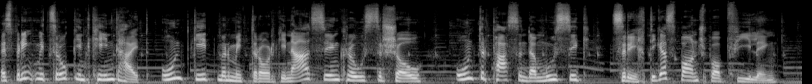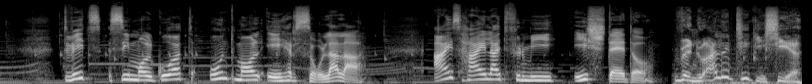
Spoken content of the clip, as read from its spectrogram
Es bringt mich zurück in die Kindheit und gibt mir mit der Originalsynchro aus der Show und der passenden Musik das richtige Spongebob-Feeling. Die Witze sind mal gut und mal eher so lala. Ein Highlight für mich ist der hier. Wenn du alle Tikis hier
